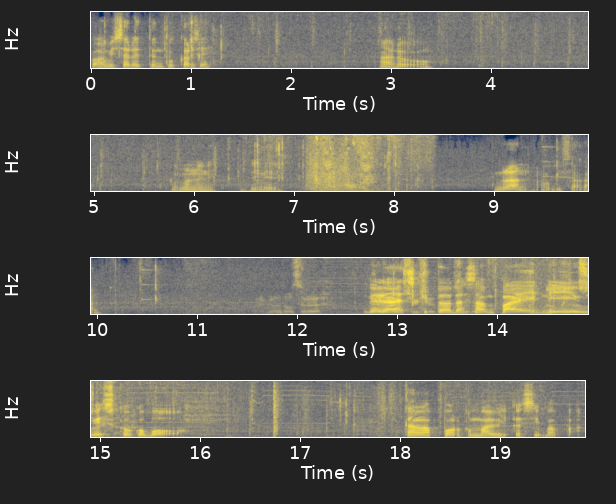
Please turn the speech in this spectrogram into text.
Kok nggak bisa return tukar sih? Aduh. Mana nih? Sini. nih. Beneran? Oh bisa kan? これからどうする Oke okay guys, kita udah sampai di Wiskokobo. Kita lapor kembali ke si bapak.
